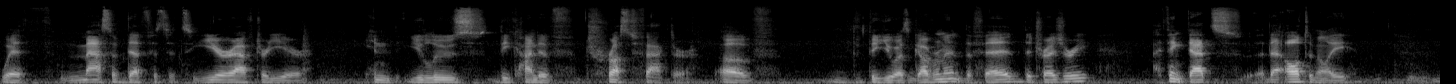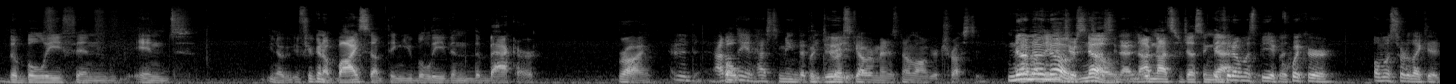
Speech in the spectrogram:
with massive deficits year after year and you lose the kind of trust factor of the US government, the Fed, the Treasury? I think that's that ultimately the belief in in you know, if you're going to buy something, you believe in the backer. Right. And I don't But- think it has to mean that the U.S. you? government is no longer trusted. No, I no, no, no. that. I'm not suggesting It that. It could almost be a But- quicker, almost sort of like a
